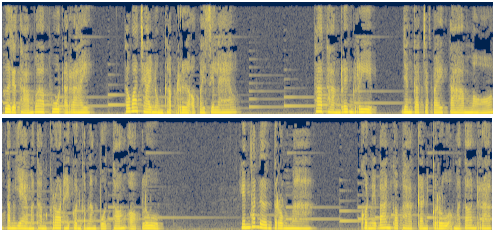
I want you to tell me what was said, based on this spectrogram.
เพื่อจะถามว่าพูดอะไรทว่าชายหนุ่มขับเรือออกไปเสียแล้วท่าทางเร่งรีบ ยังกัจะไปตามหมอตำแยมาทำคลอดให้คนกำลังปวดท้องออกลูก เห็นท่านเดินตรงมา คนในบ้านก็พากันกรูออกมาต้อนรับ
